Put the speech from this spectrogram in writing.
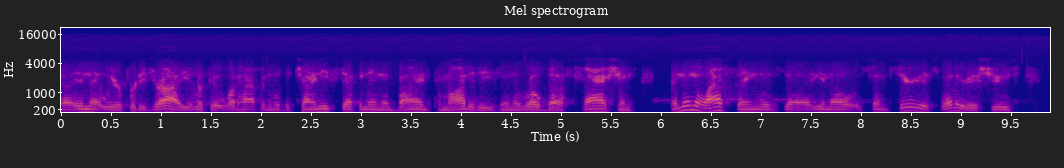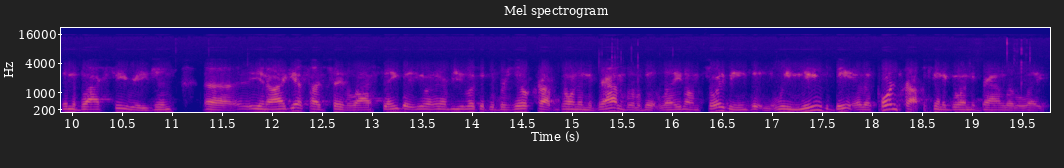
Uh, in that we were pretty dry. You look at what happened with the Chinese stepping in and buying commodities in a robust fashion. And then the last thing was, uh, you know, some serious weather issues in the Black Sea region. Uh, you know, I guess I'd say the last thing, but you whenever you look at the Brazil crop going in the ground a little bit late on soybeans, it, we knew the bean, the corn crop was going to go in the ground a little late.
